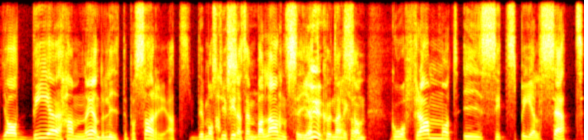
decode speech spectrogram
ja det hamnar ju ändå lite på Sarri. Att det måste Absolut. ju finnas en balans Absolut, i att kunna liksom alltså. gå framåt i sitt spelsätt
